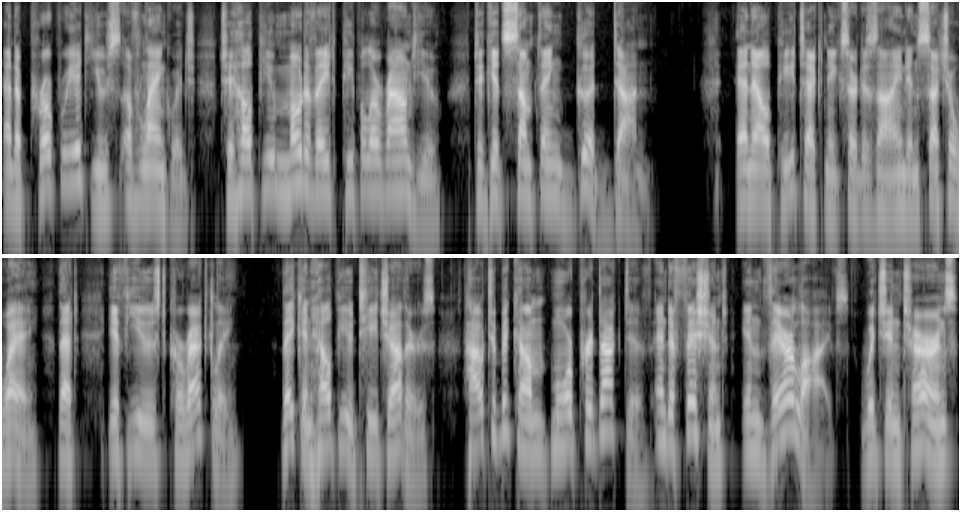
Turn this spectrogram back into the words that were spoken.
and appropriate use of language to help you motivate people around you to get something good done. NLP techniques are designed in such a way that, if used correctly, they can help you teach others how to become more productive and efficient in their lives, which in turns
